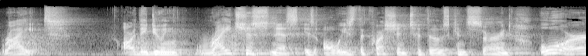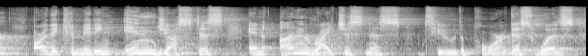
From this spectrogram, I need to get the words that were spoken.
right? Are they doing righteousness? Is always the question to those concerned. Or are they committing injustice and unrighteousness to the poor? This was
